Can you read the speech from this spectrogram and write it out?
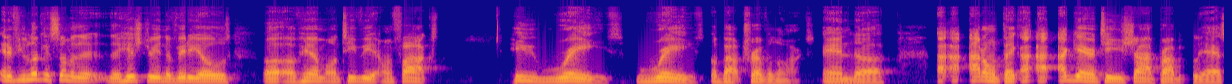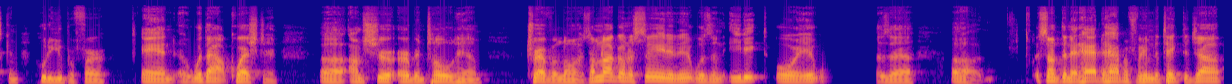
And if you look at some of the, the history and the videos uh, of him on TV on Fox, he raves, raves about Trevor Lawrence. And mm-hmm. uh, I, I, don't think, I, I guarantee you, Shad probably asked him, who do you prefer? And uh, without question, uh, I'm sure Urban told him Trevor Lawrence. I'm not going to say that it was an edict or it was a uh, something that had to happen for him to take the job,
